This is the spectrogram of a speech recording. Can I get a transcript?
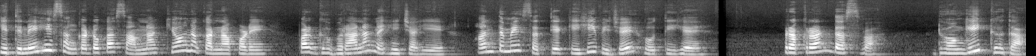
कितने ही संकटों का सामना क्यों न करना पड़े, पर घबराना नहीं चाहिए। अंत में सत्य की ही विजय होती है। प्रकरण दसवा। ढोंगी गधा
